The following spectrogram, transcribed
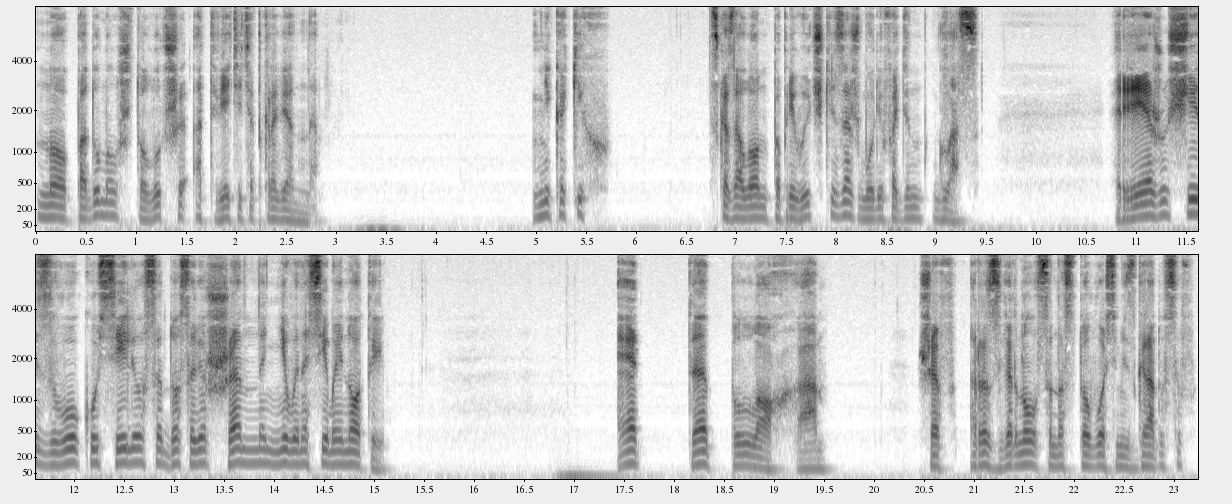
но подумал, что лучше ответить откровенно. Никаких, сказал он по привычке, зажмурив один глаз. Режущий звук усилился до совершенно невыносимой ноты. Это плохо. Шеф развернулся на 180 градусов,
